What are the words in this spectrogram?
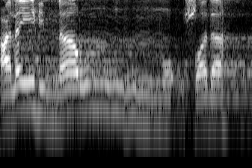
عليهم نار مؤصدة.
